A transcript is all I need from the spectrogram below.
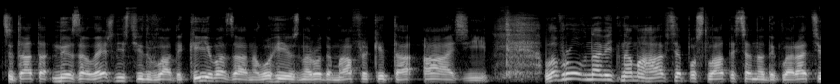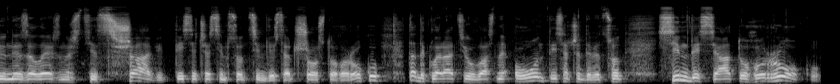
цитата незалежність від влади Києва за аналогією з народами Африки та Азії. Лавров навіть намагався послатися на декларацію незалежності США від 1776 року та декларацію власне ООН 1970 року.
